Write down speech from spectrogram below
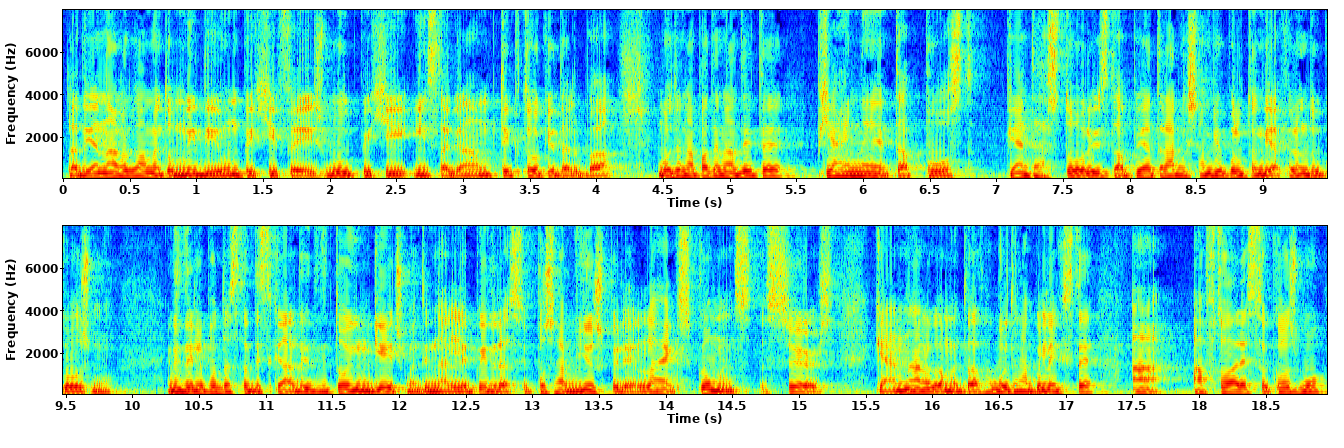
Δηλαδή, ανάλογα με το medium, π.χ. Facebook, π.χ. Instagram, TikTok κτλ., μπορείτε να πάτε να δείτε ποια είναι τα post, ποια είναι τα stories τα οποία τράβηξαν πιο πολύ το ενδιαφέρον του κόσμου. Δείτε λοιπόν τα στατιστικά, δείτε το engagement, την αλληλεπίδραση, πόσα views πήρε, likes, comments, shares και ανάλογα μετά θα μπορείτε να επιλέξετε «Α, αυτό αρέσει στον κόσμο,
